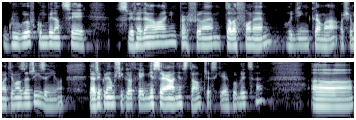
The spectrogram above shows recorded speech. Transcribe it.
Google v kombinaci s vyhledáváním, profilem, telefonem, hodinkama a všema těma zařízeními. Já řeknu nám příklad, který mě se reálně stal v České republice. Uh,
